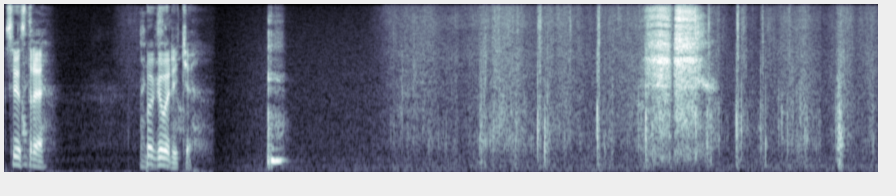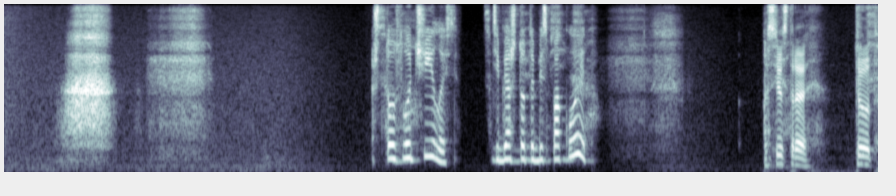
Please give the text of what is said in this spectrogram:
Сестра, поговорите. Что случилось? Тебя что-то беспокоит? Сестра, Тут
